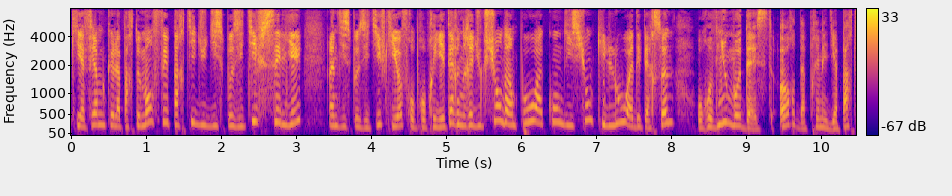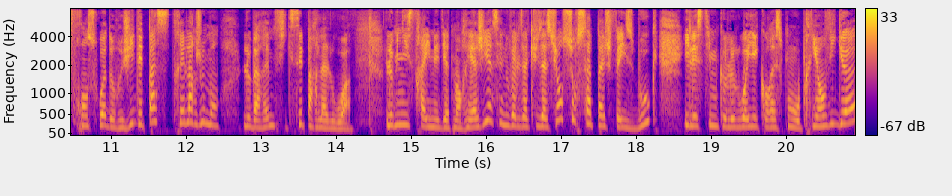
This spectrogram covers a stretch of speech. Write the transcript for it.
qui affirme que l'appartement fait partie du dispositif Cellier, un dispositif qui offre aux propriétaires une réduction d'impôt à condition qu'ils louent à des personnes aux revenus modestes. Or, d'après Mediapart, François de Rugy dépasse très largement le barème fixé par la loi. Le ministre a immédiatement réagi à ces nouvelles accusations sur sa page Facebook. Il estime que le loyer correspond au prix en vigueur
